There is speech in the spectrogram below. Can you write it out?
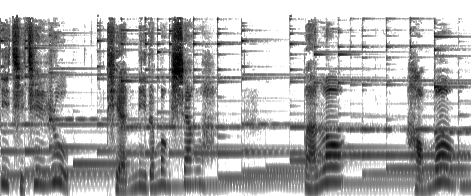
一起进入甜蜜的梦乡了。晚安喽，好梦。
